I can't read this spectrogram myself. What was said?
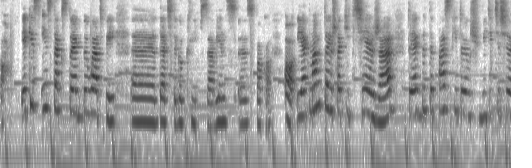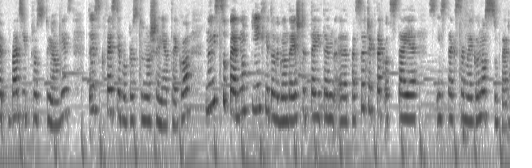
O, jak jest Instax, to jakby łatwiej e, dać tego klipsa, więc e, spoko. O, i jak mam tutaj już taki ciężar, to jakby te paski to już widzicie się bardziej prostują, więc to jest kwestia po prostu noszenia tego. No i super, no pięknie to wygląda. Jeszcze tutaj ten e, paseczek tak odstaje z Instaxa mojego, no super.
